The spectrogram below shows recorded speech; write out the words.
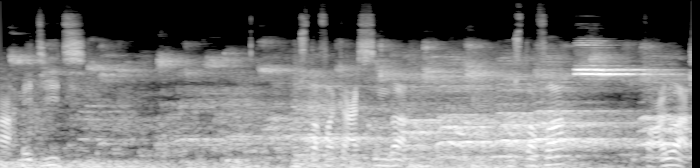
Ahmet Yiğit. Mustafa karşısında. Mustafa faul var.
